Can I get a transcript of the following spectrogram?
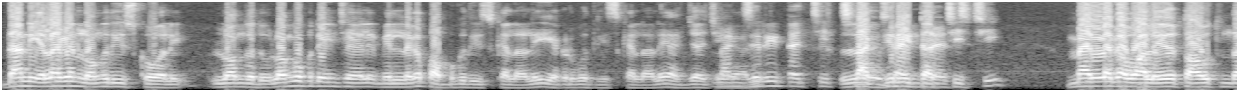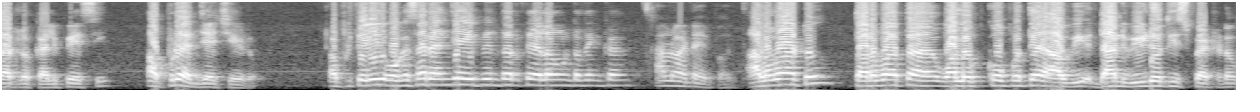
దాన్ని ఎలాగైనా లొంగ తీసుకోవాలి. లొంగదు. లొంగపోతే ఏం చేయాలి? మెల్లగా పబ్బుకు తీసుకెళ్ళాలి ఎక్కడికో తీసుకెళ్ళాలి ఎంజాయ్ చేయాలి. లగ్జరీ టచ్ ఇచ్చి మెల్లగా వాళ్ళు ఏదో తాగుతుంది దాంట్లో కలిపేసి అప్పుడు ఎంజాయ్ చేయడం. అప్పుడు తెలియదు ఒకసారి ఎంజాయ్ అయిపోయిన తర్వాత ఎలా ఉంటుంది ఇంకా? అలవాటు అయిపోతుంది అలవాటు తర్వాత వాళ్ళు ఒప్పుకోకపోతే ఆ వీ- దాన్ని వీడియో తీసి పెట్టడం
